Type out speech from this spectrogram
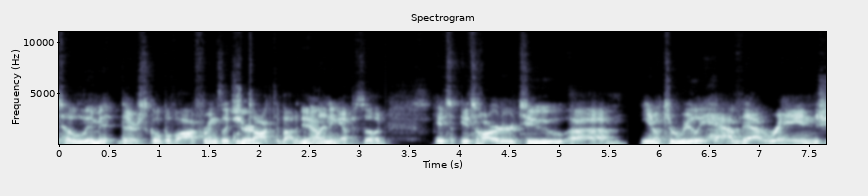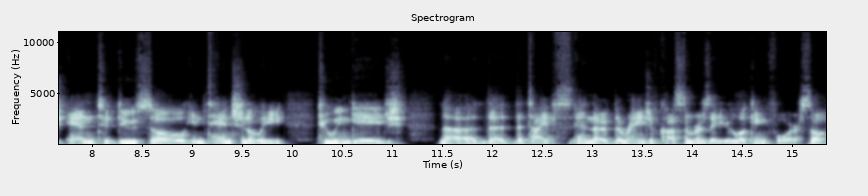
to limit their scope of offerings, like Sure. we talked about in the Yeah. blending episode. It's it's harder to um, you know to really have that range and to do so intentionally to engage the the the types and the the range of customers that you're looking for. So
